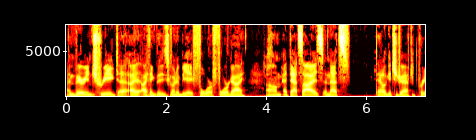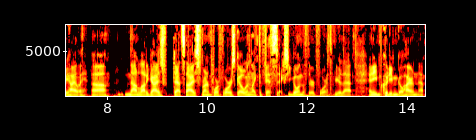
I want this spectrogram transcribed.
I'm very intrigued. I, I think that he's going to be a four four guy um, at that size, and that's that'll get you drafted pretty highly. Uh, not a lot of guys that size running four fours go in like the fifth, sixth. You go in the third, fourth if you're that, and he could even go higher than that.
